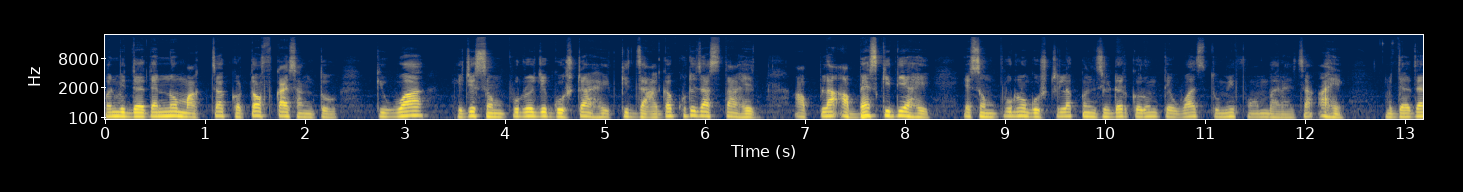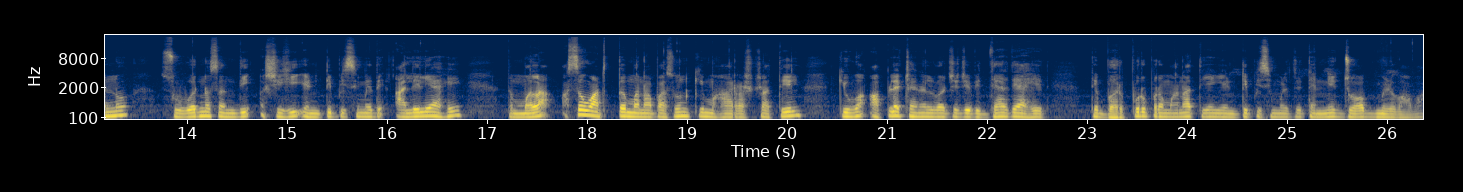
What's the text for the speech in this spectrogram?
पण विद्यार्थ्यांना मागचा कट ऑफ काय सांगतो? किंवा हे जे संपूर्ण जे गोष्ट आहेत की जागा कुठे जास्त आहेत आपला अभ्यास किती आहे या संपूर्ण गोष्टीला कन्सिडर करून तेव्हाच तुम्ही फॉर्म भरायचा आहे. विद्यार्थ्यांनो सुवर्ण संधी अशी ही एन टी पी सीमध्ये आलेली आहे. तर मला असं वाटतं मनापासून की महाराष्ट्रातील किंवा आपल्या चॅनलवरचे जे विद्यार्थी आहेत ते भरपूर प्रमाणात या एन टी पी सीमध्ये त्यांनी जॉब मिळवावा.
